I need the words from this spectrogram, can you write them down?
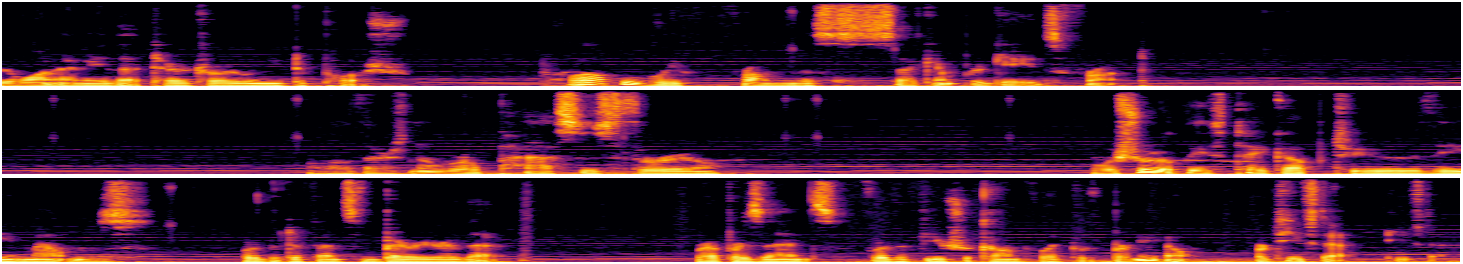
We want any of that territory, we need to push. Probably from the second brigade's front. Although there's no real passes through. We should at least take up to the mountains or the defensive barrier that represents for the future conflict with Berneo. Or Tiefstadt. Tiefstadt.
